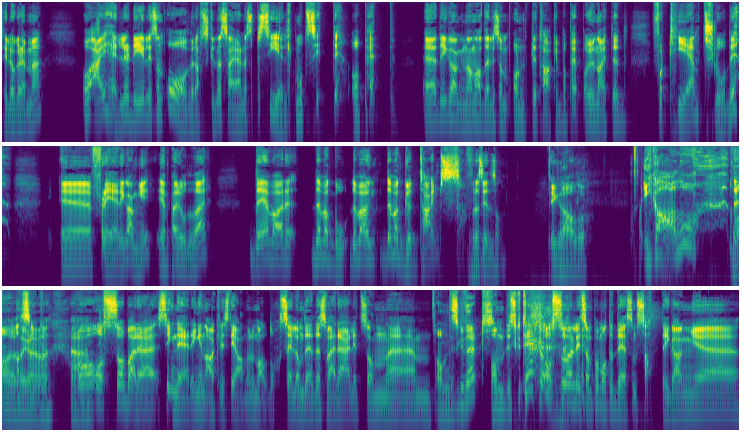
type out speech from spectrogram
til å glemme. Og ei heller de sånn overraskende seierne, spesielt mot City og Pep. Eh, De gangene han hadde liksom ordentlig taket på Pep, og United fortjent slo de eh, flere ganger i en periode der. Det var, det var, god, det var, det var good times, for å si det sånn. Igalo. Igalo! Det var aldri så glemme. good. Ja. Og også bare signeringen av Cristiano Ronaldo, selv om det dessverre er litt sånn eh, Omdiskutert. omdiskutert, og også liksom på en måte det som satte i gang eh,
